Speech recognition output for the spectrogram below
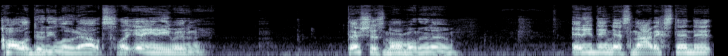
Call of Duty loadouts. Like it ain't even. That's just normal to them. Anything that's not extended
